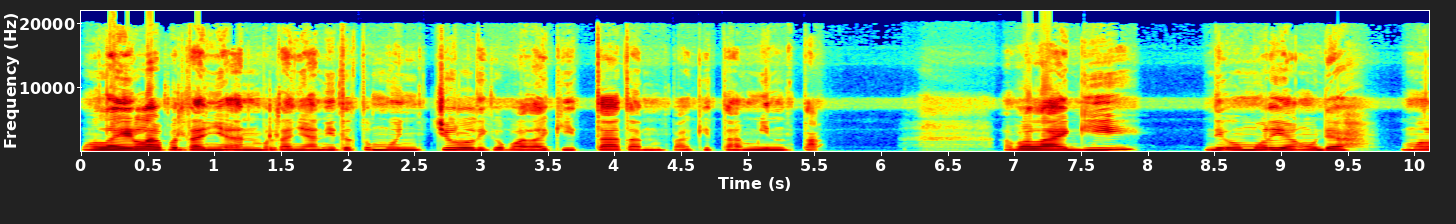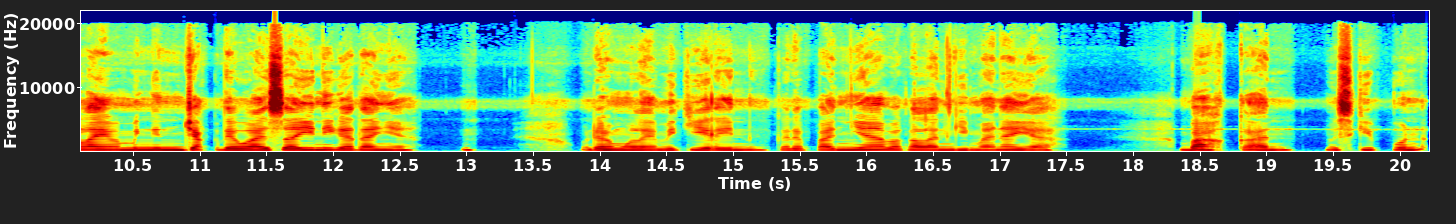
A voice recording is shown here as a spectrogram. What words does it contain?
mulailah pertanyaan-pertanyaan itu tuh muncul di kepala kita tanpa kita minta. Apalagi di umur yang udah mulai menginjak dewasa ini katanya. Udah mulai mikirin ke depannya bakalan gimana ya. Bahkan meskipun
